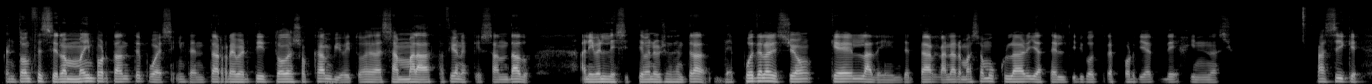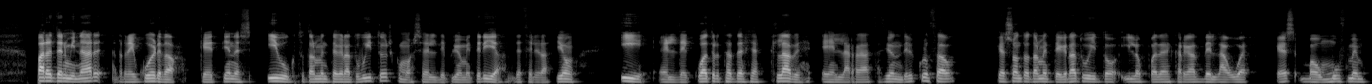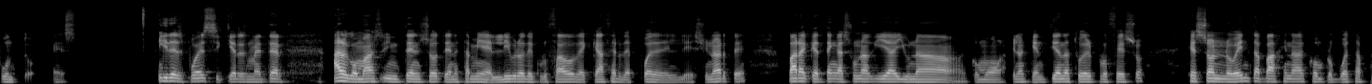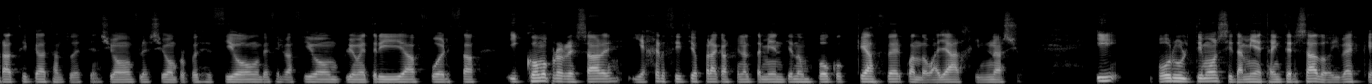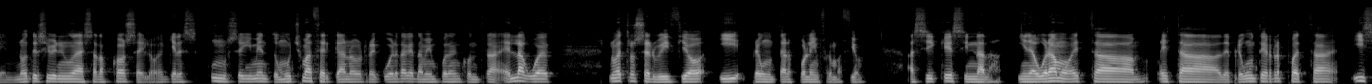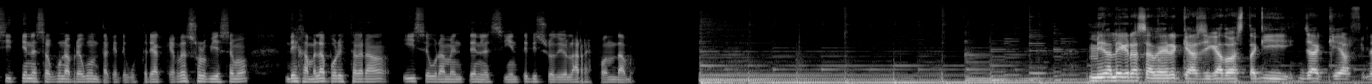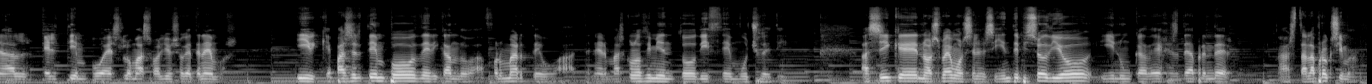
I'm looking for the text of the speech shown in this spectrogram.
Entonces será más importante pues intentar revertir todos esos cambios y todas esas malas adaptaciones que se han dado a nivel del sistema nervioso central después de la lesión que la de intentar ganar masa muscular y hacer el típico 3x10 de gimnasio. Así que, para terminar, recuerda que tienes ebooks totalmente gratuitos, como es el de pliometría, de aceleración y el de cuatro estrategias clave en la redactación del cruzado, que son totalmente gratuitos y los puedes descargar de la web, que es bowmovement.es. Y después, si quieres meter algo más intenso, tienes también el libro de cruzado de qué hacer después de lesionarte, para que tengas una guía y una, como al final que entiendas todo el proceso, que son 90 páginas con propuestas prácticas, tanto de extensión, flexión, propulsión, deceleración, pliometría, fuerza y cómo progresar y ejercicios para que al final también entiendas un poco qué hacer cuando vayas al gimnasio. Y por último, si también estás interesado y ves que no te sirve ninguna de esas dos cosas y lo que quieres es un seguimiento mucho más cercano, recuerda que también puedes encontrar en la web nuestros servicios y preguntar por la información. Así que sin nada, inauguramos esta, esta de preguntas y respuestas y si tienes alguna pregunta que te gustaría que resolviésemos, déjamela por Instagram y seguramente en el siguiente episodio la respondamos. Me alegra saber que has llegado hasta aquí, ya que al final el tiempo es lo más valioso que tenemos. Y que pase el tiempo dedicando a formarte o a tener más conocimiento dice mucho de ti. Así que nos vemos en el siguiente episodio y nunca dejes de aprender. Hasta la próxima.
